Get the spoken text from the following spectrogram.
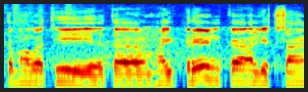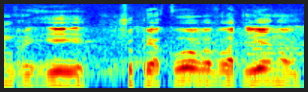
Это молодые, это Майтренко Александр и Шупрякова Владлена.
